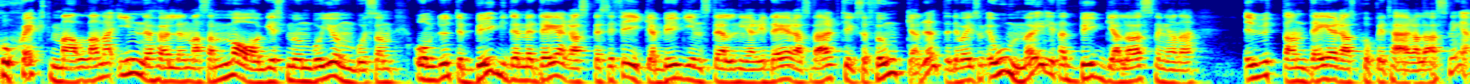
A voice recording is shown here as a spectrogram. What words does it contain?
projektmallarna innehöll en massa magiskt mumbo jumbo som om du inte byggde med deras specifika bygginställningar i deras verktyg så funkade det inte. Det var liksom omöjligt att bygga lösningarna utan deras proprietära lösningar.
